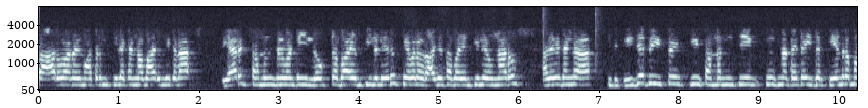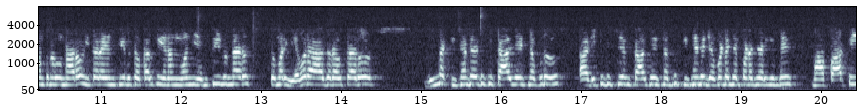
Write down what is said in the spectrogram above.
కారు అనేది మాత్రం కీలకంగా మారింది ఇక్కడ టీఆర్ఎస్ సంబంధించినటువంటి లోక్సభ ఎంపీలు లేరు కేవలం రాజ్యసభ ఎంపీలే ఉన్నారు. అదేవిధంగా ఇది బీజేపీకి సంబంధించి చూసినట్టయితే ఇద్దరు కేంద్ర మంత్రులు ఉన్నారు ఇతర ఎంపీలతో కలిపి ఎనిమిది మంది ఎంపీలు ఉన్నారు. సో మరి ఎవరు హాజరవుతారు? నిన్న కిషన్ రెడ్డికి కాల్ చేసినప్పుడు ఆ డిప్యూటీ సీఎం కాల్ చేసినప్పుడు కిషన్ రెడ్డి ఒకటే చెప్పడం జరిగింది మా పార్టీ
